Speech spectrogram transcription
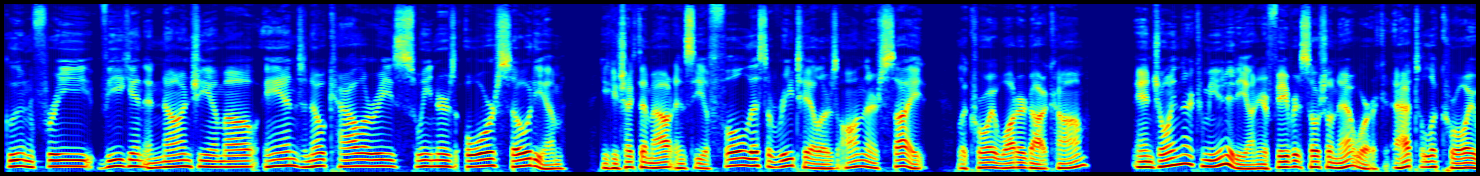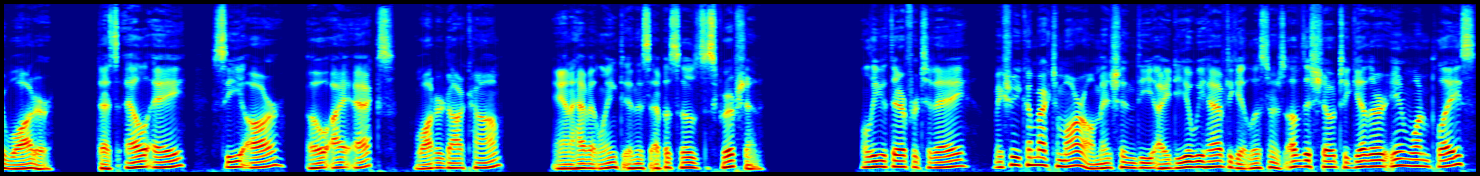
gluten free, vegan, and non GMO, and no calories, sweeteners, or sodium. You can check them out and see a full list of retailers on their site, lacroixwater.com, and join their community on your favorite social network at LaCroix Water. That's L A C R O I X water.com, and I have it linked in this episode's description. I'll leave it there for today. Make sure you come back tomorrow. I'll mention the idea we have to get listeners of this show together in one place.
